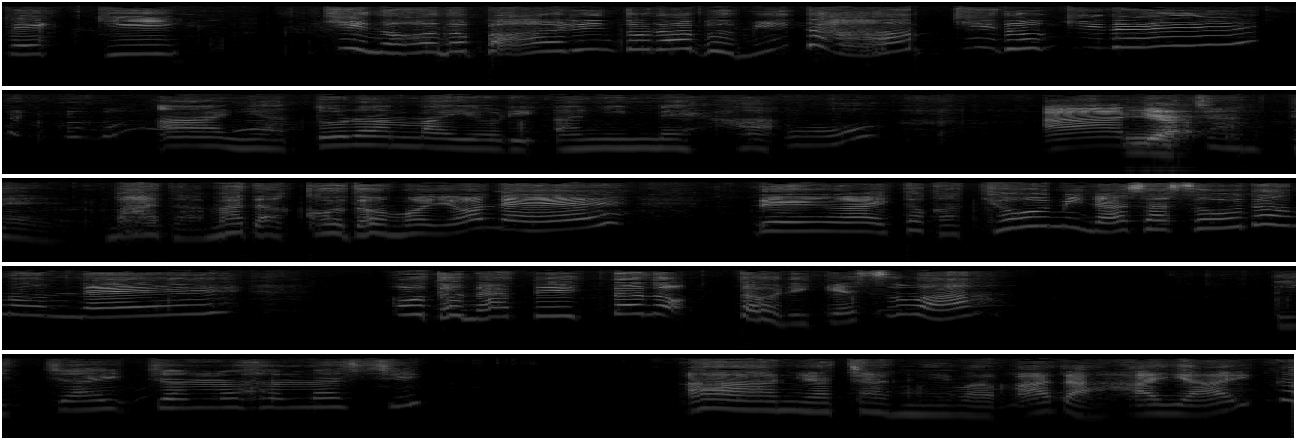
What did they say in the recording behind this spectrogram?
Becky. 昨日のバーリンドラブ見たキドキねアーニャドラマよりアニメ派アーニャちゃんってまだまだ子供よね。恋愛とか興味なさそうだもんね。大人って言ったの取り消すわ。イチャイチャの話？アーニャちゃんにはまだ早いか。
